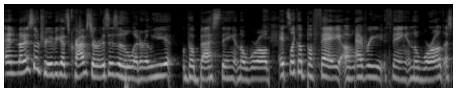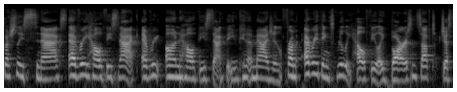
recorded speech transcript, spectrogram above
And that is so true because craft services is literally the best thing in the world. It's like a buffet of everything in the world, especially snacks, every healthy snack, every unhealthy snack that you can imagine. From everything to really healthy like bars and stuff to just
